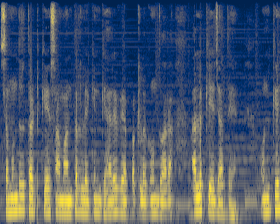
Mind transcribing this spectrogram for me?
समुद्र तट के समांतर लेकिन गहरे व्यापक लगून द्वारा अलग किए जाते हैं। उनके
